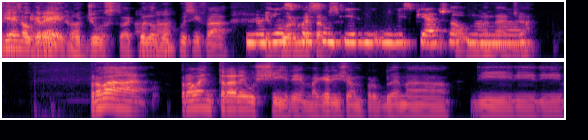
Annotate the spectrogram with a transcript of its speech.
fieno greco, giusto? È quello uh-huh. con cui si fa non il gourmet sentirmi, mi dispiace. Oh, non... Prova, prova a entrare e uscire, magari c'è un problema di, di, di,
